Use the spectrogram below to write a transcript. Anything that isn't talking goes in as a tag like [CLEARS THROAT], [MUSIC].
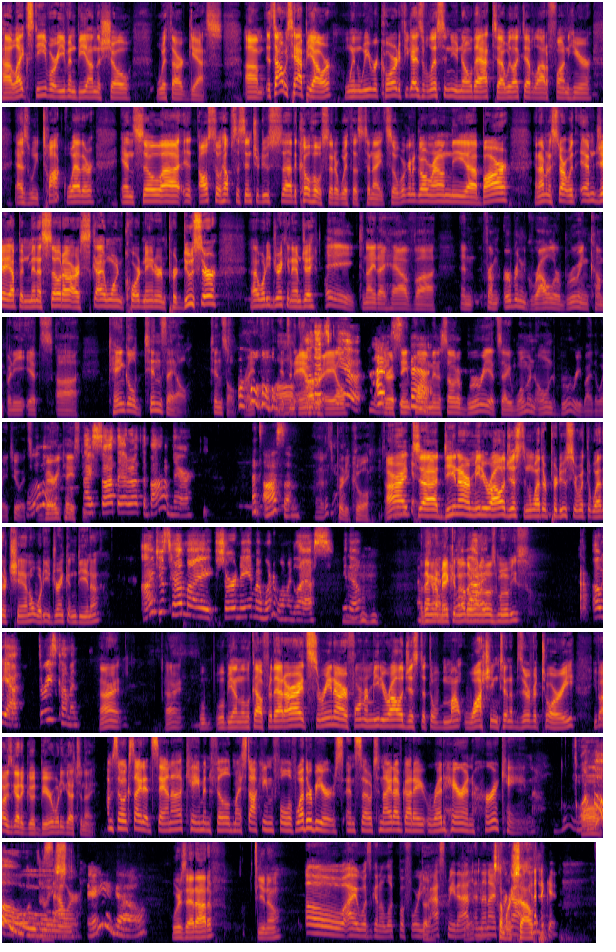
uh, like Steve, or even be on the show with our guests. Um, it's always happy hour when we record. If you guys have listened, you know that. Uh, we like to have a lot of fun here as we talk weather. And so uh, it also helps us introduce uh, the co hosts that are with us tonight. So we're going to go around the uh, bar, and I'm going to start with MJ up in Minnesota, our Skywarn coordinator and producer. Uh, what are you drinking, MJ? Hey, tonight I have uh, and from Urban Growler Brewing Company. It's uh, Tangled Tinsale, tinsel, right? it's an Oh, amber that's ale. cute. They're a St. Paul, Minnesota brewery. It's a woman-owned brewery, by the way, too. It's Ooh, very tasty. I saw that at the bottom there. That's awesome. Uh, that's pretty cool. All right, uh, Dina, our meteorologist and weather producer with the Weather Channel. What are you drinking, Dina? I just have my Chardonnay and my Wonder Woman glass. You know. [LAUGHS] Are they going to make cool another about one of those movies? Oh yeah, three's coming. All right. All right. We'll, we'll be on the lookout for that. All right. Serena, our former meteorologist at the Mount Washington Observatory. You've always got a good beer. What do you got tonight? I'm so excited. Santa came and filled my stocking full of weather beers. And so tonight I've got a Red Heron Hurricane. Whoa. Oh. It's a sour. There you go. Where's that out of? Do you know? Oh, I was going to look before you The asked me that. Red And then I Somewhere forgot. south. Connecticut.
